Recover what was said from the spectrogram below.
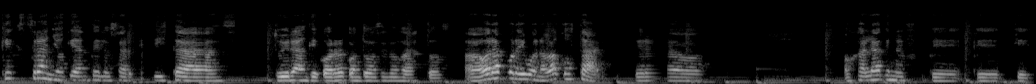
qué extraño que antes los artistas tuvieran que correr con todos esos gastos. Ahora por ahí, bueno, va a costar, pero ojalá que, que, que- que-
